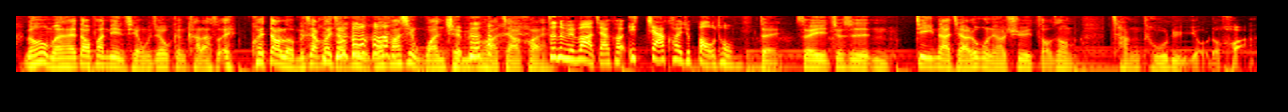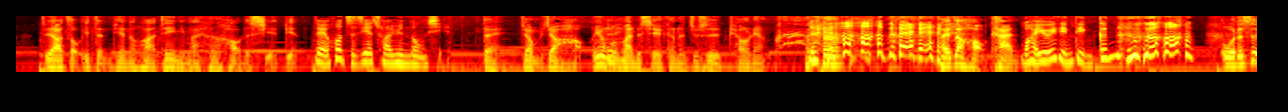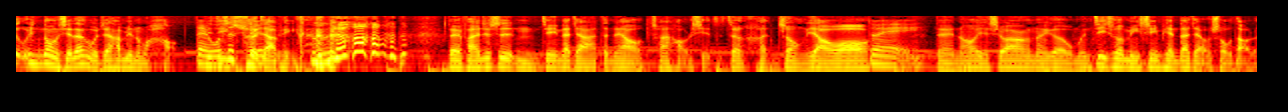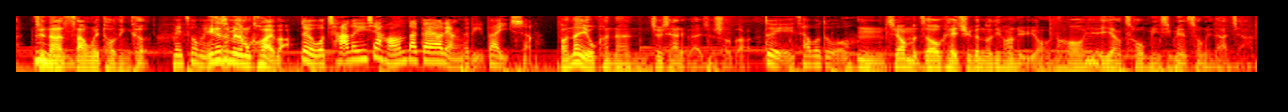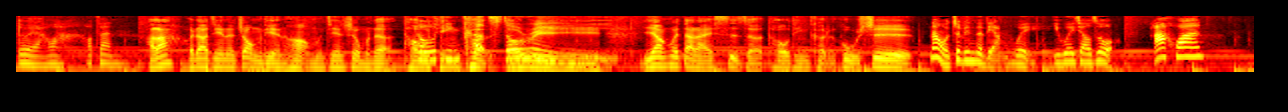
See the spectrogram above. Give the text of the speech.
然后我们还到饭店前，我们就跟卡拉说：“哎、欸，快到了，我们加快脚步。”然后发现完全没有办法加快，真的没办法加快，一加快就爆通。对，所以就是嗯，建议大家，如果你要去走这种长途旅游的话，就要走一整天的话，建议你买很好的鞋垫，对，或直接穿运动鞋。对，这样比较好，因为我们买的鞋可能就是漂亮，对，拍照好看。我还有一点点跟，我的是运动鞋，但是我觉得它没有那么好。对，我是特价品。对，反正就是嗯，建议大家真的要穿好的鞋子，这很重要哦。对对，然后也希望那个我们寄出的明信片大家有收到了，就那三位偷听客，没错没错，应该是没那么快吧？对，我查了一下，好像大概要两个礼拜以上。哦，那有可能就下礼拜就收到了。对，差不多。嗯，希望我们之后可以去更多地方旅游，然后也一样抽明信片送给大家。对啊，哇，好赞！好啦，回到今天的重点哈，我们今天是我们的偷听客 story，一样会带来四则偷听客的故事。那我这边的两位，一位叫做阿欢，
